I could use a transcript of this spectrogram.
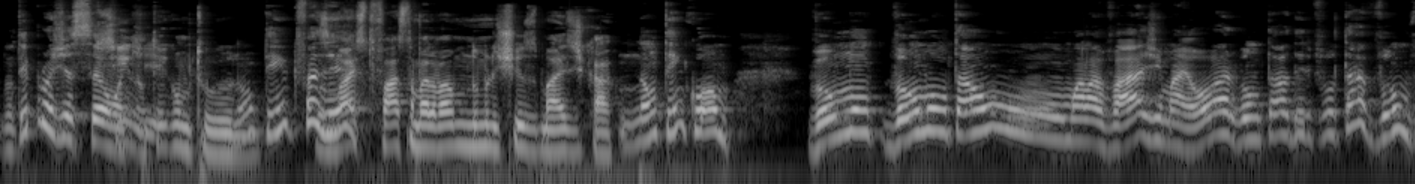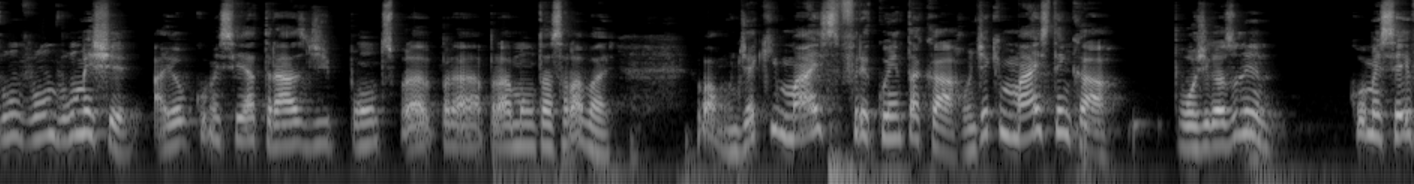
Não tem projeção Sim, aqui. não tem como tu. Não tem o que Por fazer. mais tu faça, tu vai levar um número X mais de carro. Não tem como. Vamos, vamos montar um- uma lavagem maior, vamos tal. Ele falou, tá, vamos, vamos, vamos, vamos mexer. Aí eu comecei atrás de pontos pra montar essa lavagem. Ó, onde é que mais frequenta carro? Onde é que mais tem carro? Posto de gasolina. Comecei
